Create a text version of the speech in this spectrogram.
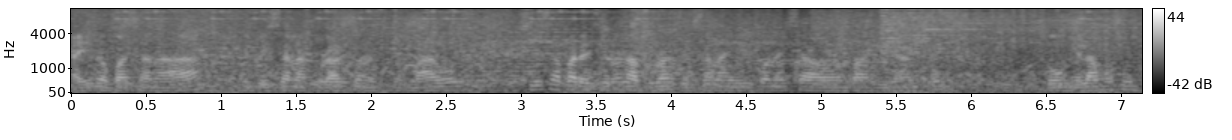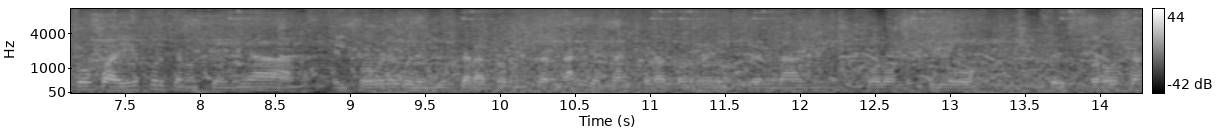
ahí no pasa nada, empiezan a curar con nuestros magos, si desaparecieron las brujas que están ahí con esa bomba gigante, congelamos un poco ahí porque nos tenía el pobre golemista la torre infernal. Ya saben que la torre infernal solo objetivo destroza.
